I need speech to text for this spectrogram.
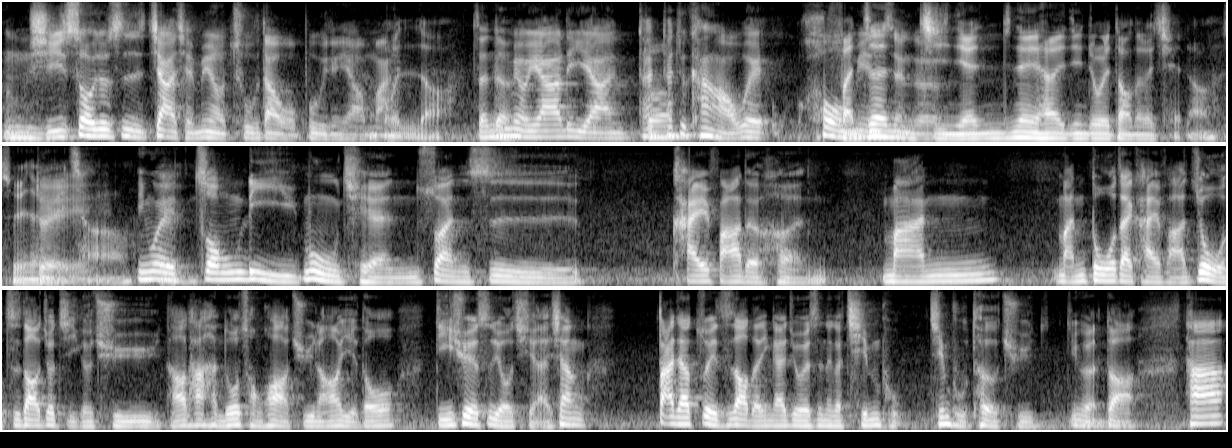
嗯，惜售就是价钱没有出到，我不一定要卖。我知道，真的没有压力啊，他他就看好位后面反正几年内他一定就会到那个钱啊，所以他没对差啊。因为中立目前算是开发的很蛮蛮多在开发，就我知道就几个区域，然后它很多重划区，然后也都的确是有起来。像大家最知道的应该就会是那个青浦青浦特区，因为对啊，它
